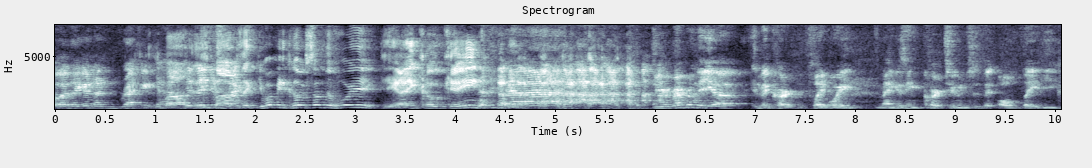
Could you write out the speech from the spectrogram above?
"Oh, are they gonna recognize? Mom, Did they his just mom's rec- like, you want me to cook something for you? You got any cocaine? Do you remember the uh, in the car- Playboy magazine cartoons, of the old lady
